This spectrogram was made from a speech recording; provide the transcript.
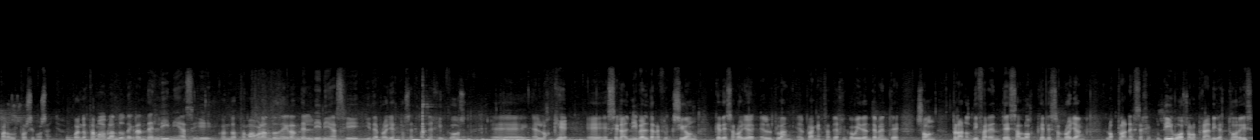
para los próximos años. Cuando estamos hablando de grandes líneas y cuando estamos hablando de grandes líneas y, de proyectos estratégicos eh, en los que eh, será el nivel de reflexión que desarrolle el plan, el plan estratégico, evidentemente, son planos diferentes a los que desarrollan los planes ejecutivos o los planes directores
